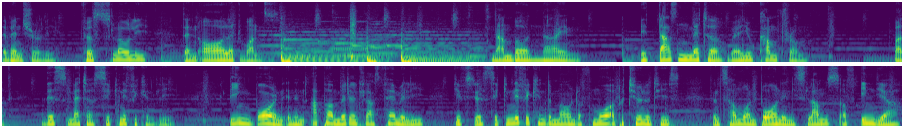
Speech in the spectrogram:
eventually. First slowly, then all at once. Number 9. It doesn't matter where you come from. But this matters significantly. Being born in an upper middle class family gives you a significant amount of more opportunities than someone born in the slums of India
